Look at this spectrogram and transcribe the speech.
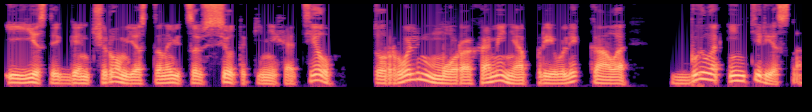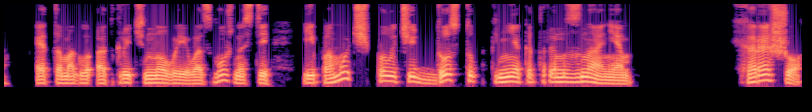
И если гончаром я становиться все-таки не хотел, то роль мороха меня привлекала. Было интересно. Это могло открыть новые возможности и помочь получить доступ к некоторым знаниям. Хорошо,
